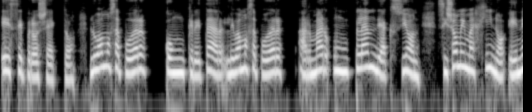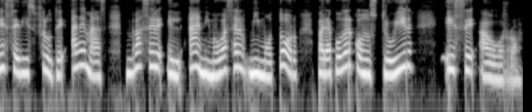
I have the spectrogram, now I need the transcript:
ese proyecto. Lo vamos a poder concretar, le vamos a poder armar un plan de acción. Si yo me imagino en ese disfrute, además va a ser el ánimo, va a ser mi motor para poder construir ese ahorro.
